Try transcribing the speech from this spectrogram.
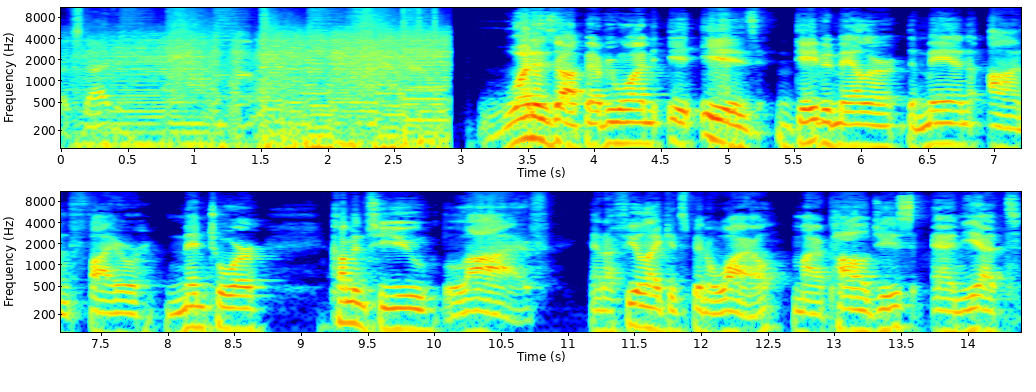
let's dive in. What is up, everyone? It is David Mehler, the Man on Fire mentor, coming to you live. And I feel like it's been a while. My apologies. And yet,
